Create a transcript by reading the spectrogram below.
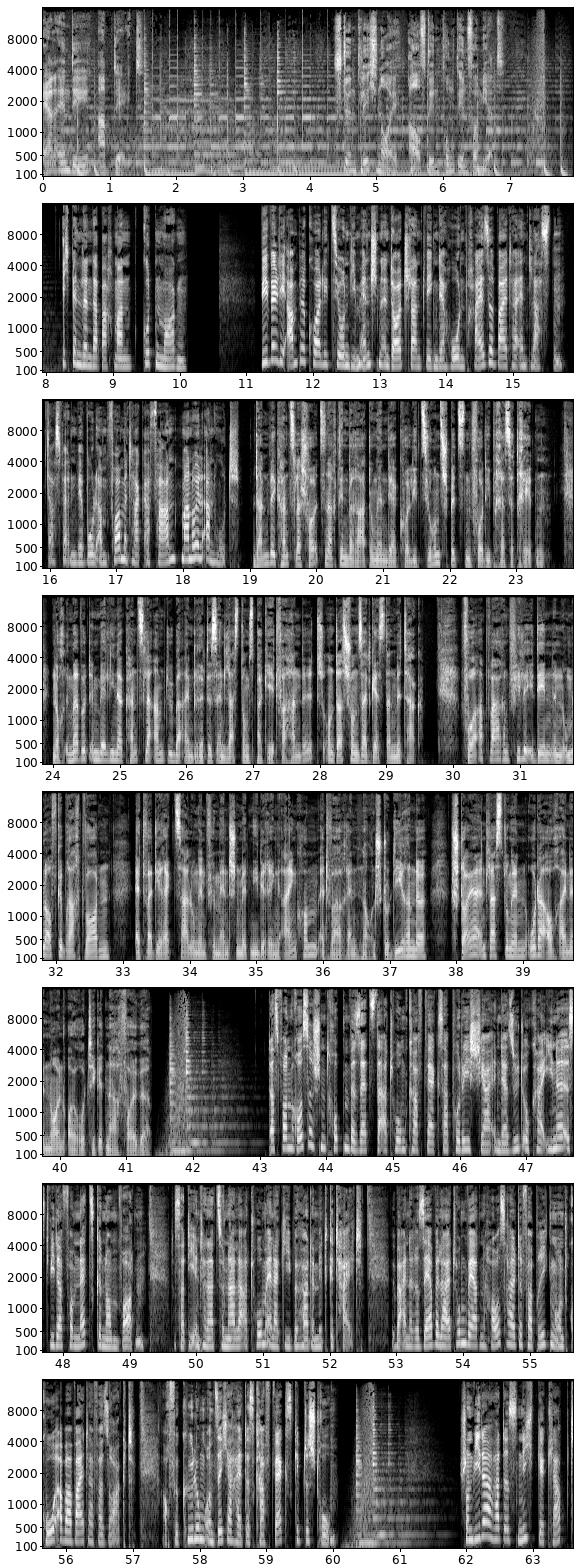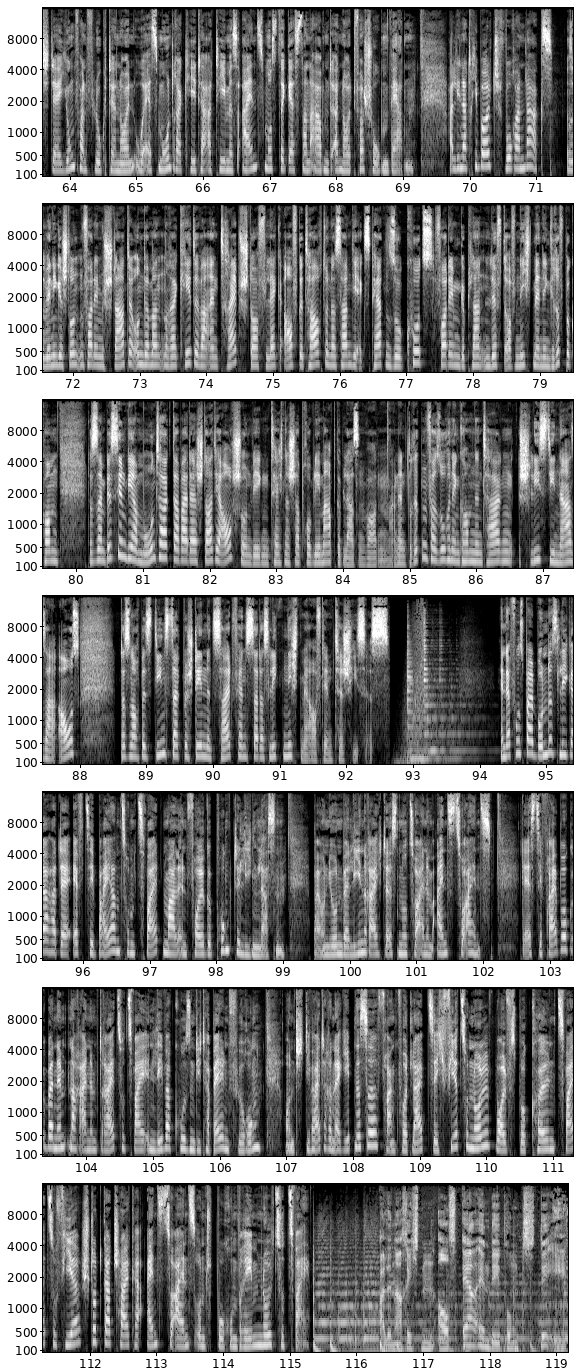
RND Update. Stündlich neu. Auf den Punkt informiert. Ich bin Linda Bachmann. Guten Morgen. Wie will die Ampelkoalition die Menschen in Deutschland wegen der hohen Preise weiter entlasten? Das werden wir wohl am Vormittag erfahren. Manuel Anhut. Dann will Kanzler Scholz nach den Beratungen der Koalitionsspitzen vor die Presse treten. Noch immer wird im Berliner Kanzleramt über ein drittes Entlastungspaket verhandelt und das schon seit gestern Mittag. Vorab waren viele Ideen in Umlauf gebracht worden, etwa Direktzahlungen für Menschen mit niedrigen Einkommen, etwa Rentner und Studierende, Steuerentlastungen oder auch eine 9-Euro-Ticket-Nachfolge. Das von russischen Truppen besetzte Atomkraftwerk Saporischia in der Südukraine ist wieder vom Netz genommen worden. Das hat die Internationale Atomenergiebehörde mitgeteilt. Über eine Reserveleitung werden Haushalte, Fabriken und Co. aber weiter versorgt. Auch für Kühlung und Sicherheit des Kraftwerks gibt es Strom. Schon wieder hat es nicht geklappt. Der Jungfernflug der neuen US-Mondrakete Artemis 1 musste gestern Abend erneut verschoben werden. Alina Tribold, woran lag's? Also wenige Stunden vor dem Start der unbemannten Rakete war ein Treibstoffleck aufgetaucht und das haben die Experten so kurz vor dem geplanten Liftoff nicht mehr in den Griff bekommen. Das ist ein bisschen wie am Montag, da war der Start ja auch schon wegen technischer Probleme abgeblasen worden. Einen dritten Versuch in den kommenden Tagen schließt die NASA aus. Das noch bis Dienstag bestehende Zeitfenster, das liegt nicht mehr auf dem Tisch, hieß es. In der Fußball-Bundesliga hat der FC Bayern zum zweiten Mal in Folge Punkte liegen lassen. Bei Union Berlin reichte es nur zu einem 1 zu 1. Der SC Freiburg übernimmt nach einem 3 zu 2 in Leverkusen die Tabellenführung. Und die weiteren Ergebnisse Frankfurt-Leipzig 4 zu 0, Wolfsburg-Köln 2 zu 4, Stuttgart-Schalke 1 zu 1 und Bochum-Bremen 0 zu 2. Alle Nachrichten auf rnd.de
